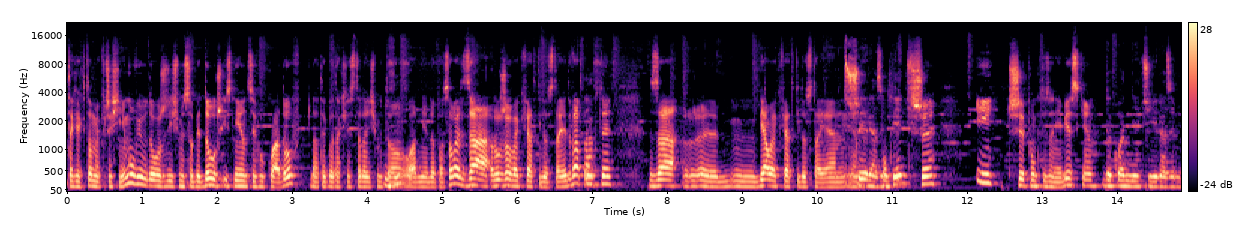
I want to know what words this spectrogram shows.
tak jak Tomek wcześniej mówił, dołożyliśmy sobie do już istniejących układów, dlatego tak się staraliśmy to Mhm. ładnie dopasować. Za różowe kwiatki dostaję dwa punkty, za y, y, białe kwiatki dostaję y, Trzy razy punkty pięć. trzy i trzy punkty za niebieskie. Dokładnie, czyli razem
